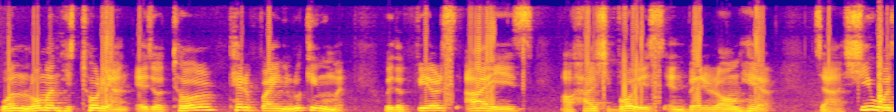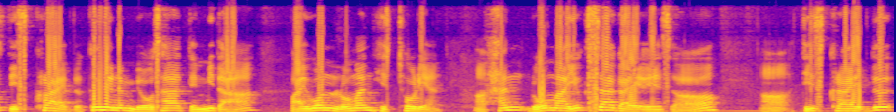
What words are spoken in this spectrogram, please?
one Roman historian as a tall, terrifying looking woman with fierce eyes, a harsh voice, and very long hair. 자, she was described. 그녀는 묘사됩니다. by one Roman historian. 어, 한 로마 역사가에 의해서 어, described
